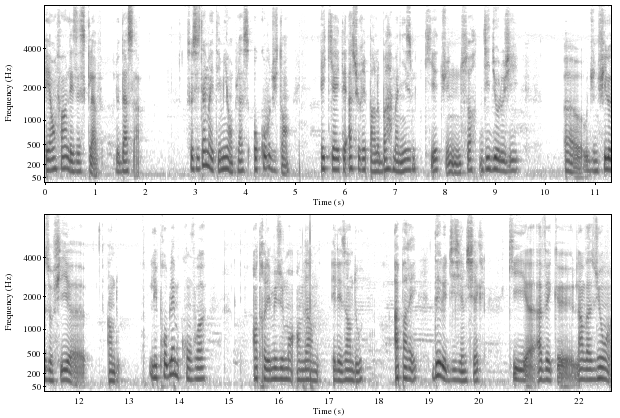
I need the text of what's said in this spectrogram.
et enfin les esclaves, le Dasa. Ce système a été mis en place au cours du temps et qui a été assuré par le brahmanisme, qui est une sorte d'idéologie euh, ou d'une philosophie euh, hindoue. Les problèmes qu'on voit entre les musulmans en Inde et les hindous apparaissent dès le Xe siècle, qui, euh, avec l'invasion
